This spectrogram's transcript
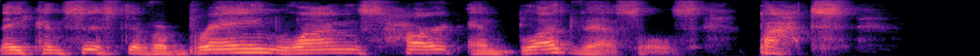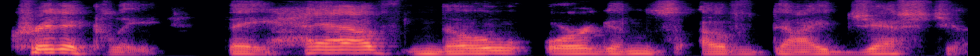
they consist of a brain, lungs, heart, and blood vessels, but critically, they have no organs of digestion.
